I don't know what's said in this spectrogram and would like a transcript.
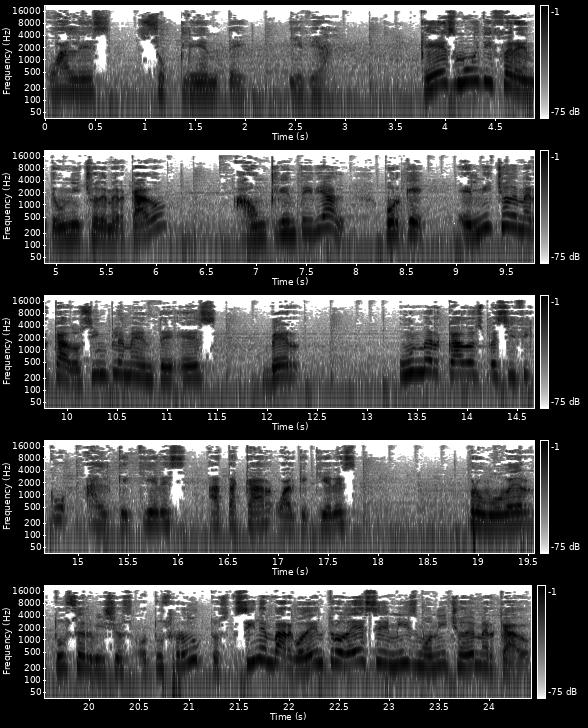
cuál es su cliente ideal. Que es muy diferente un nicho de mercado a un cliente ideal, porque el nicho de mercado simplemente es ver un mercado específico al que quieres atacar o al que quieres promover tus servicios o tus productos. Sin embargo, dentro de ese mismo nicho de mercado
